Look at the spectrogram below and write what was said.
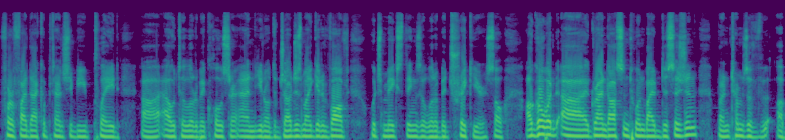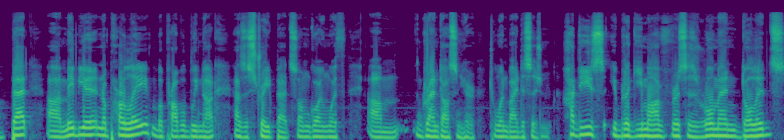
for a fight that could potentially be played uh, out a little bit closer, and you know the judges might get involved, which makes things a little bit trickier. So I'll go with uh, Grant Dawson to win by decision. But in terms of a bet, uh, maybe in a parlay, but probably not as a straight bet. So I'm going with um, Grant Dawson here to win by decision. Khadis Ibragimov versus Roman Dolidze.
